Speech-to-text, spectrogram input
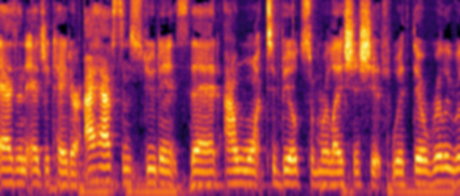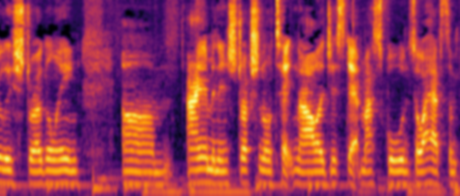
as an educator, I have some students that I want to build some relationships with. They're really, really struggling. Um, I am an instructional technologist at my school, and so I have some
